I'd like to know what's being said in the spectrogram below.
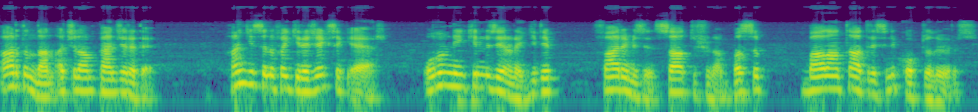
Ardından açılan pencerede hangi sınıfa gireceksek eğer onun linkinin üzerine gidip faremizin sağ tuşuna basıp bağlantı adresini kopyalıyoruz.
